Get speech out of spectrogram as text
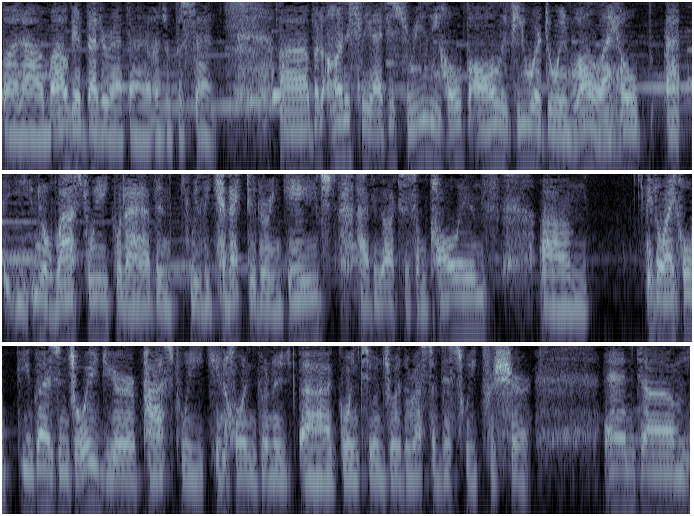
but um, I'll get better at that 100%. Uh, but honestly, I just really hope all of you are doing well. I hope, uh, you know, last week when I haven't really connected or engaged, I haven't got to some call-ins. Um, you know, I hope you guys enjoyed your past week. You know, I'm going to uh, going to enjoy the rest of this week for sure. And um,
